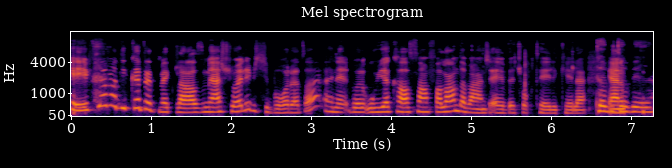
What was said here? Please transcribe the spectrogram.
Keyifli ama dikkat etmek lazım. Yani şöyle bir şey bu arada. Hani böyle uyuyakalsan falan da bence evde çok tehlikeli. Tabii Yani- tabii.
